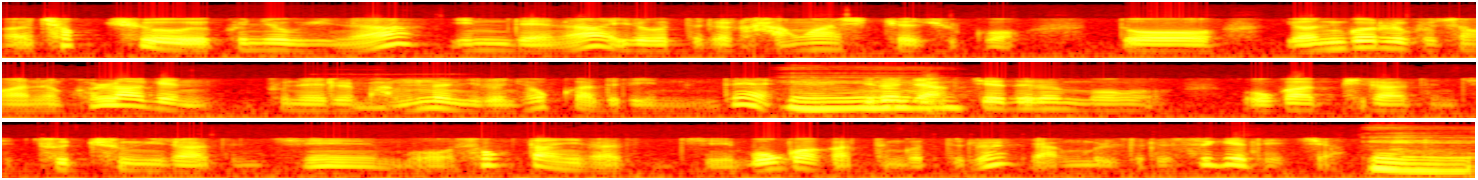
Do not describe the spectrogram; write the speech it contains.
어, 척추 근육이나 인대나 이런 것들을 강화시켜주고 또 연골을 구성하는 콜라겐 분해를 막는 이런 효과들이 있는데 음. 이런 약재들은 뭐 오가피라든지 두충이라든지 뭐 속단이라든지 모과 같은 것들을 약물들을 쓰게 되죠. 예.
